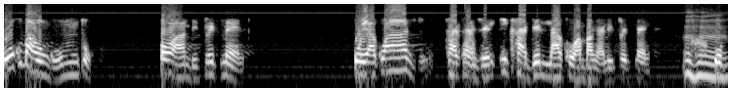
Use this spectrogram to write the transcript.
ukuba ungumntu ohamba i-treatment uyakwazi uthatha nje ikhadi eli lakho uhamba ngalo i-treatment. Mhm.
